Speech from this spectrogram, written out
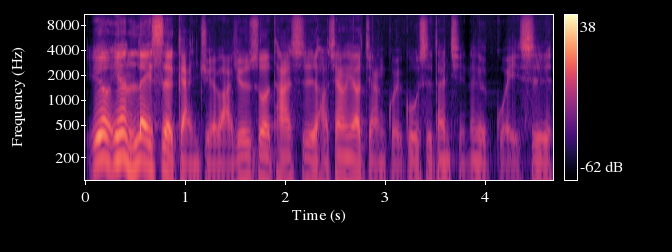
有有点类似的感觉吧，就是说它是好像要讲鬼故事，但其实那个鬼是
